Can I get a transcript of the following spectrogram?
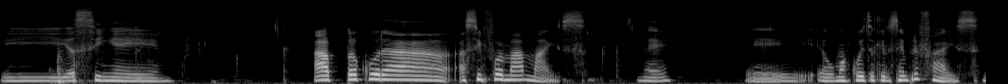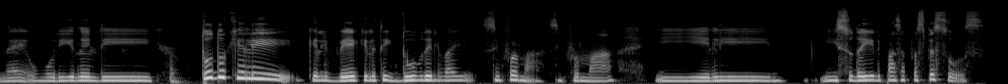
E, assim, é, a procurar a se informar mais, né? É, é uma coisa que ele sempre faz, né? O Murilo, ele... Tudo que ele, que ele vê, que ele tem dúvida, ele vai se informar, se informar. E ele... Isso daí ele passa para as pessoas,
